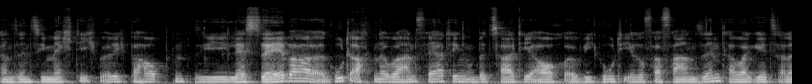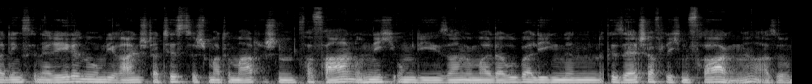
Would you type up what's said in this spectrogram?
dann sind sie mächtig, würde ich behaupten. Sie lässt selber äh, Gutachten darüber anfertigen und bezahlt die auch, äh, wie gut ihre Verfahren sind. Aber geht es allerdings in der Regel nur um die rein statistisch-mathematischen Verfahren und nicht um die, sagen wir mal, darüber liegenden gesellschaftlichen Fragen. Ne? Also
